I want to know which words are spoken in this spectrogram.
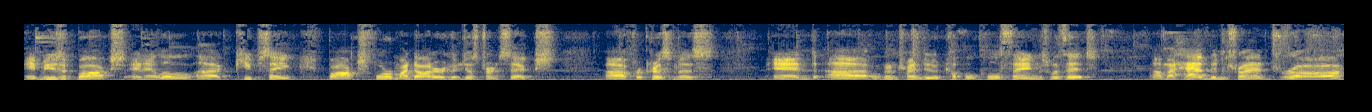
a music box and a little uh, keepsake box for my daughter who just turned six uh, for Christmas. And uh, we're going to try and do a couple cool things with it. Um, I have been trying to draw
